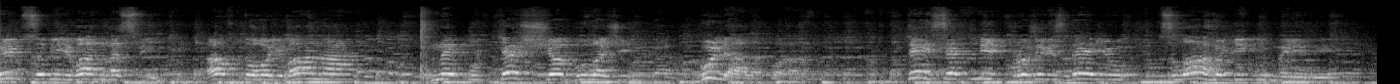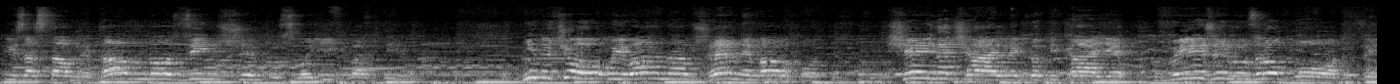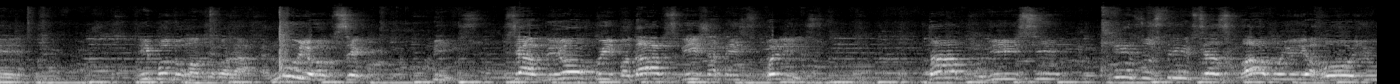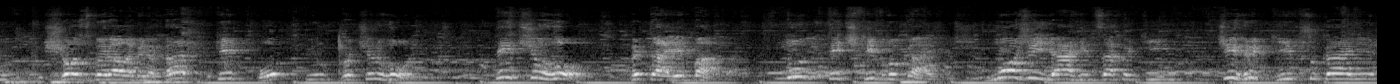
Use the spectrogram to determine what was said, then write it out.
Жив собі Іван на світі, а в того Івана непутяща була жінка, гуляла погано. Десять літ прожив із нею в злагоді і мирі, і застав недавно з іншим у своїй квартирі. Ні до чого у Івана вже нема охоти. Ще й начальник допікає, вижену з роботи. І подумав Неборака, ну його все біс. Взяв вірьовку і подав звішатись до лісу. Там у лісі він зустрівся з бабою Ягою, що збирала біля хатки попіл кочергою. Ти чого? питає баба. Тут тички блукаєш. Може, ягід захотів, чи грибків шукаєш.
